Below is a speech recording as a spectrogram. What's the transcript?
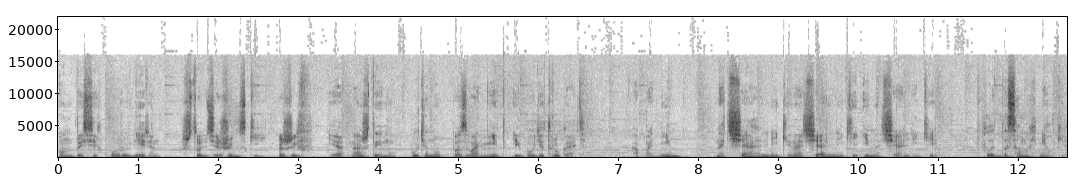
он до сих пор уверен, что Дзержинский жив, и однажды ему Путину позвонит и будет ругать. А под ним начальники, начальники и начальники, вплоть до самых мелких.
